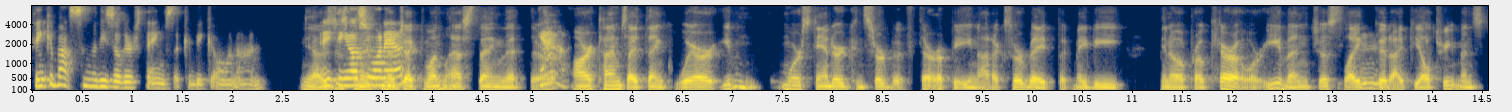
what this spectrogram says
think about some of these other things that could be going on. Yeah. Anything else you want to interject one last thing that there yeah. are times I think where even more standard conservative therapy, not Oxervate, but maybe you know a Prokera or even just like mm. good IPL treatments,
